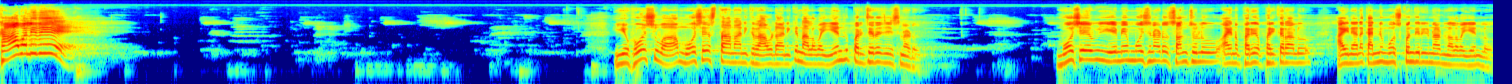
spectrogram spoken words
కావలిదే ఈ హోషువ మోసే స్థానానికి రావడానికి నలభై ఏండ్లు పరిచర్య చేసినాడు. మోసేవి ఏమేం మోసినాడు సంచులు ఆయన పరి పరికరాలు ఆయన వెనక అన్ని మోసుకొని తిరిగినాడు నలభై ఏండ్లు.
